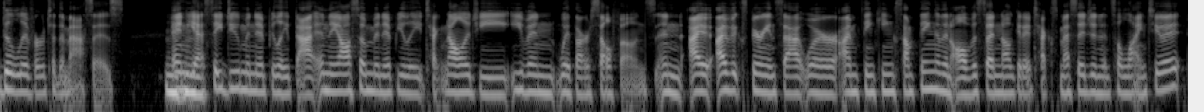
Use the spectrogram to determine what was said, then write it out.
deliver to the masses. And Mhm. yes, they do manipulate that and they also manipulate technology even with our cell phones. And I I've experienced that where I'm thinking something and then all of a sudden I'll get a text message and it's aligned to it.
